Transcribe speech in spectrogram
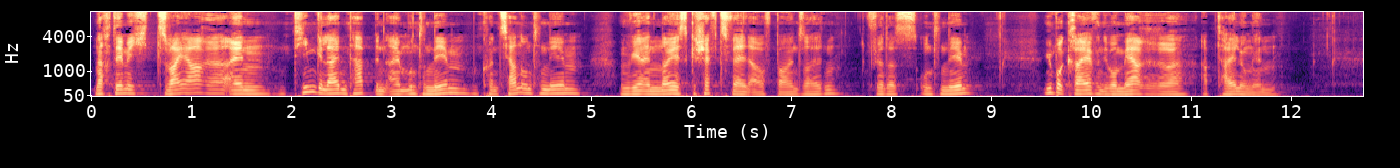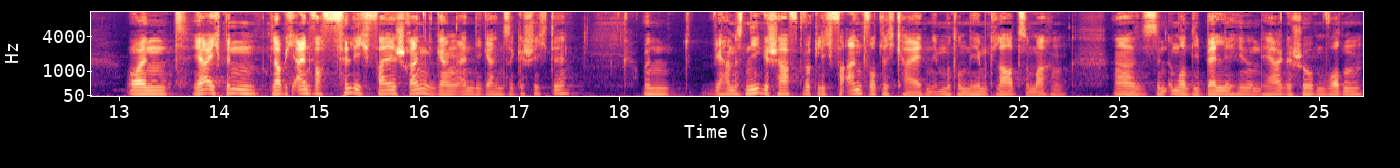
nachdem ich zwei Jahre ein Team geleitet habe in einem Unternehmen, Konzernunternehmen, und wir ein neues Geschäftsfeld aufbauen sollten für das Unternehmen, übergreifend über mehrere Abteilungen. Und ja, ich bin, glaube ich, einfach völlig falsch rangegangen an die ganze Geschichte. Und wir haben es nie geschafft, wirklich Verantwortlichkeiten im Unternehmen klar zu machen. Ja, es sind immer die Bälle hin und her geschoben worden.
